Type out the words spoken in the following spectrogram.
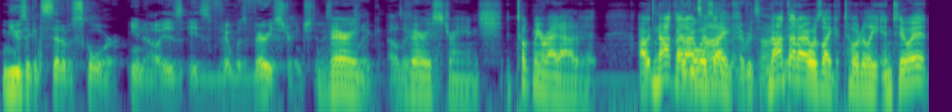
music instead of a score. You know, is is was very strange to me. I very was like, I was like, very okay. strange. It took me right out of it. I, not that Every I was time, like every time, not that. I was like totally into it,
